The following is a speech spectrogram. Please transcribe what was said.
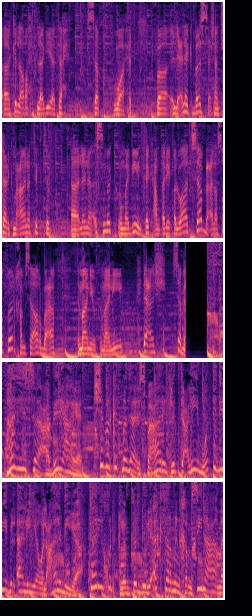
آه، كلها راح تلاقيها تحت سقف واحد. فاللي عليك بس عشان تشارك معنا تكتب آه، لنا اسمك ومدينتك عن طريق الواتساب على صفر خمسة أربعة ثمانية وثمانين أحداش سبعة. هذه الساعة برعاية شبكة مدارس معارف للتعليم والتدريب الأهلية والعالمية. تاريخ يمتد لأكثر من خمسين عاما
